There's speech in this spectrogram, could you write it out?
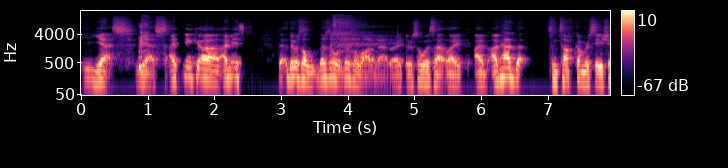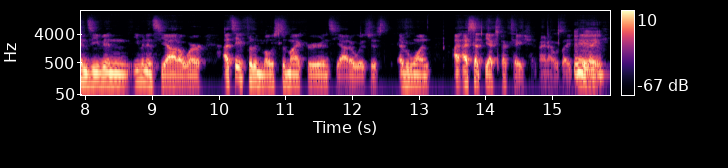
Yes, yes. I think uh I mean there's a there's a there's a lot of that, right? There's always that like I've I've had the, some tough conversations even even in Seattle where I'd say for the most of my career in Seattle was just everyone I, I set the expectation right I was like hey mm-hmm. like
